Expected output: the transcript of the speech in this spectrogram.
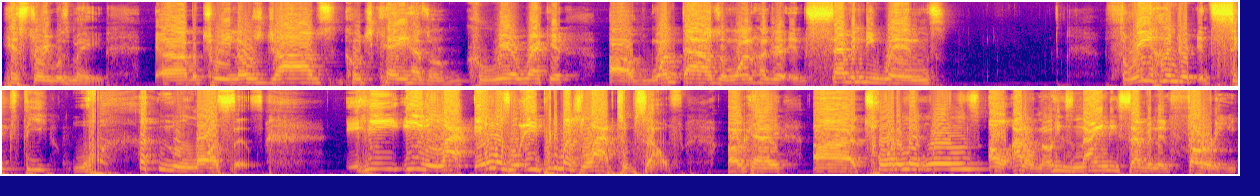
history was made. Uh, between those jobs, Coach K has a career record of 1,170 wins, 361 losses. He he lapped. It was he pretty much lapped himself. Okay. Uh, tournament wins. Oh, I don't know. He's 97 and 30,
